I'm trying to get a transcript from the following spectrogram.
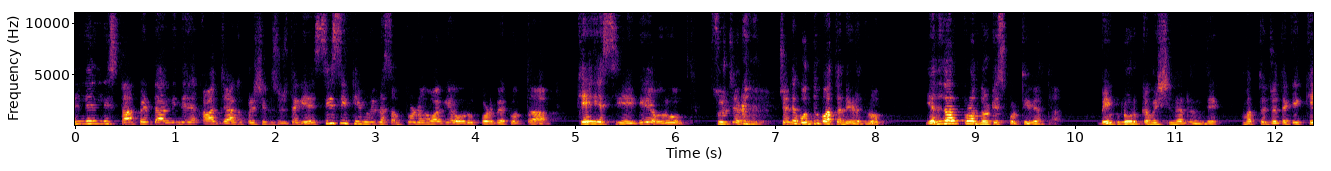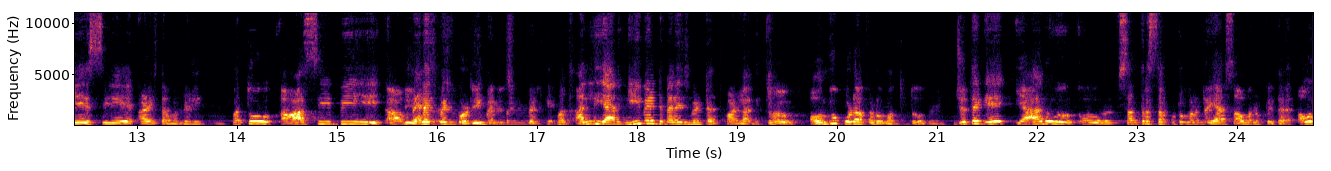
ಎಲ್ಲೆಲ್ಲಿ ಸ್ಟಾಂಪೆಡ್ ಆಗಿದೆ ಆ ಜಾಗ ಪರಿಶೀಲಿಸುವ ಜೊತೆಗೆ ಸಿಸಿ ಟಿವಿಗಳನ್ನ ಸಂಪೂರ್ಣವಾಗಿ ಅವರು ಕೊಡ್ಬೇಕು ಅಂತ ಕೆ ಎಸ್ಗೆ ಅವರು ಸೂಚನೆ. ಜೊತೆ ಒಂದು ಮಾತನ್ನ ಹೇಳಿದ್ರು, ಎಲ್ಲರೂ ಕೂಡ ನೋಟಿಸ್ ಕೊಡ್ತೀವಿ ಅಂತ ಬೆಂಗಳೂರು ಕಮಿಷನರ್ ಮತ್ತು ಜೊತೆಗೆ ಕೆ ಎಸ್ ಸಿ ಆಡಳಿತ ಮಂಡಳಿ ಮತ್ತು ಆರ್ ಸಿ ಬಿ ಮ್ಯಾನೇಜ್ಮೆಂಟ್ಗೆ ಮತ್ತು ಅಲ್ಲಿ ಯಾರು ಈವೆಂಟ್ ಮ್ಯಾನೇಜ್ಮೆಂಟ್ ಅಂತ ಮಾಡಲಾಗಿತ್ತು ಅವ್ರಿಗೂ ಕೂಡ ಕೊಡುವಂತದ್ದು ಜೊತೆಗೆ ಯಾರು ಸಂತ್ರಸ್ತ ಕುಟುಂಬದಿಂದ ಯಾರು ಸಾವನ್ನಪ್ಪಿದ್ದಾರೆ ಅವ್ರ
